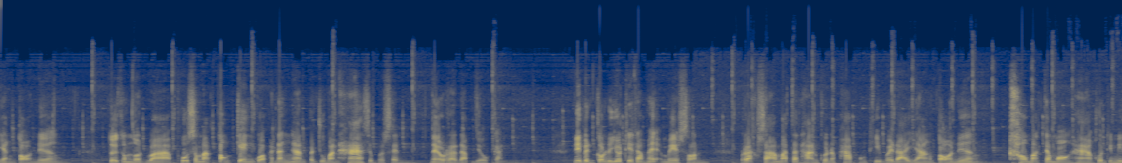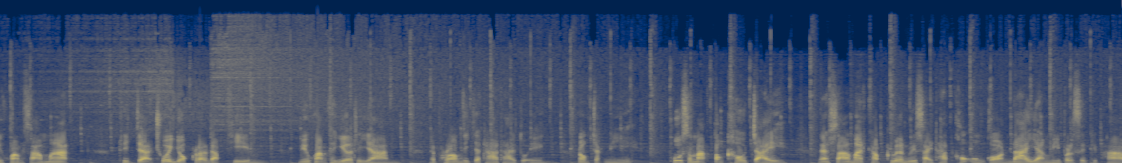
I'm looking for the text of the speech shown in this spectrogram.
อย่างต่อเนื่อง โดยกำหนดว่าผู้สมัครต้องเก่งกว่าพนักงงานปัจจุบัน 50%ในระดับเดียวกัน นี่เป็นกลยุทธ์ที่ทำให้ Amazon รักษามาตรฐานคุณภาพของทีมไว้ได้อย่างต่อเนื่อง เขามักจะมองหาคนที่มีความสามารถ ที่จะช่วยยกระดับทีม มีความทะเยอทะยาน และพร้อมที่จะท้าทายตัวเอง นอกจากนี้ ผู้สมัครต้องเข้าใจ และสามารถขับเคลื่อนวิสัยทัศน์ขององค์กรได้อย่างมีประสิทธิภาพ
